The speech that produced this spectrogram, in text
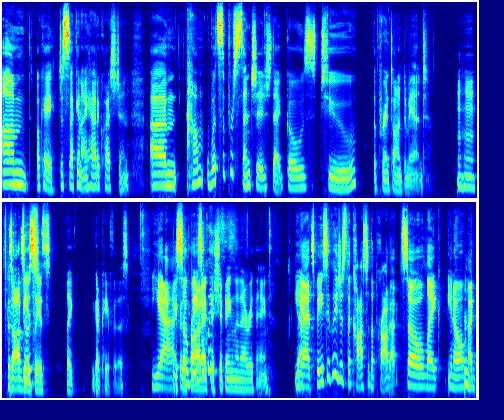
Um, okay, just a second. I had a question. Um, how what's the percentage that goes to the print on demand? Because mm-hmm. obviously so it's, it's, like you got to pay for this. Yeah. so the product, the shipping, and everything. Yeah. yeah. it's basically just the cost of the product. So, like, you know, mm. a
